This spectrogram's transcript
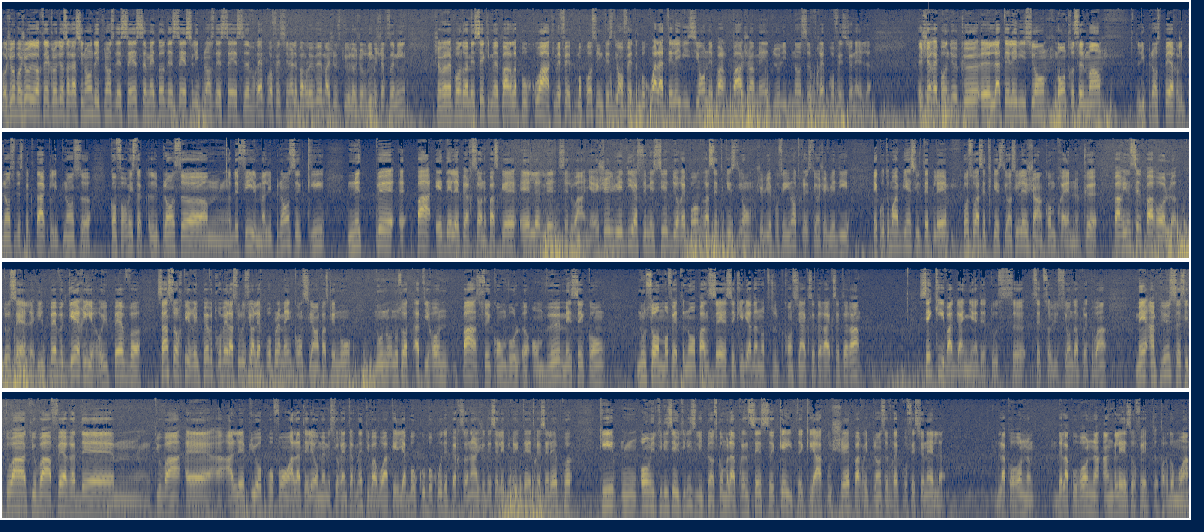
Bonjour, bonjour, docteur Claudio Saracino de l'hypnose DCS, méthode DCS, l'hypnose DCS, vrai professionnel par le V majuscule. Aujourd'hui, mes chers amis, je vais répondre à un monsieur qui me parle pourquoi, qui me, fait, me pose une question en fait. Pourquoi la télévision ne parle pas jamais de l'hypnose vrai professionnelle Et j'ai répondu que euh, la télévision montre seulement l'hypnose père, l'hypnose de spectacle, l'hypnose euh, conformiste, l'hypnose euh, de film, l'hypnose qui ne peut pas aider les personnes parce qu'elle les éloigne. Et je lui ai dit à ce monsieur de répondre à cette question. Je lui ai posé une autre question. Je lui ai dit, écoute-moi bien s'il te plaît, pose-toi cette question. Si les gens comprennent que par une seule parole, tout seul, ils peuvent guérir, ils peuvent s'en sortir, ils peuvent trouver la solution à leurs problèmes inconscients parce que nous, nous, nous, nous attirons pas ce qu'on veut, on veut, mais ce qu'on nous sommes, en fait, nos pensées, ce qu'il y a dans notre subconscient, etc., etc. C'est qui va gagner de toute cette solution, d'après toi? Mais en plus, si toi, tu vas faire des... Tu vas euh, aller plus au profond à la télé ou même sur Internet, tu vas voir qu'il y a beaucoup, beaucoup de personnages, de célébrités très célèbres qui mm, ont utilisé, utilisent l'hypnose, comme la princesse Kate qui a accouché par l'hypnose vraie professionnelle de la couronne, de la couronne anglaise, au fait, pardon-moi.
